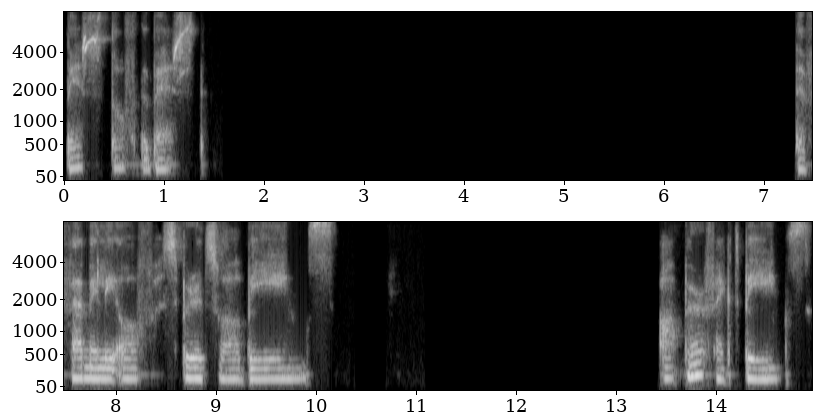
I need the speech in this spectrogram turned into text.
best of the best. The family of spiritual beings are perfect beings.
